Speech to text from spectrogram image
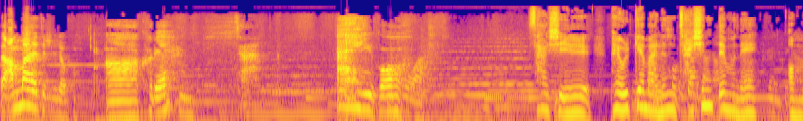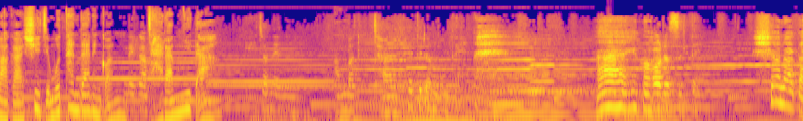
안마 해드리려고. 아, 그래? 자, 아이고. 사실 배울 게 많은 자신 때문에 엄마가 쉬지 못한다는 건잘 압니다. 예전에는 안마 잘 해드렸는데 아이고, 어렸을 때. 시원하다.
